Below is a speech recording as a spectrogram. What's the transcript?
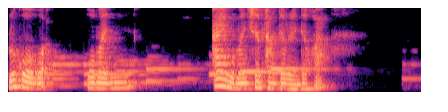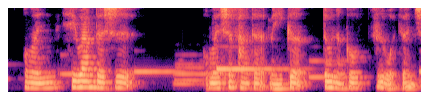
如果我我们爱我们身旁的人的话，我们希望的是我们身旁的每一个。都能够自我增值，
